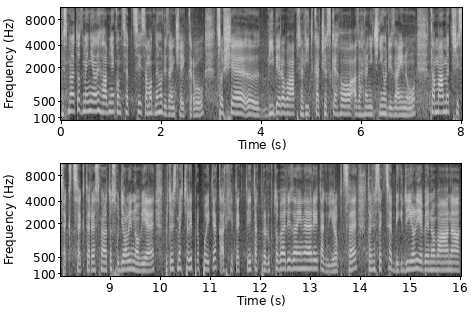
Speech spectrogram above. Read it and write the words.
My jsme letos změnili hlavně koncepci samotného Design Shakeru, což je e, výběrová přehlídka českého a zahraničního designu. Tam máme tři sekce, které jsme letos udělali nově, protože jsme chtěli propojit jak architekty, tak produktové designéry, tak výrobce. Takže sekce Big Deal je věnována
